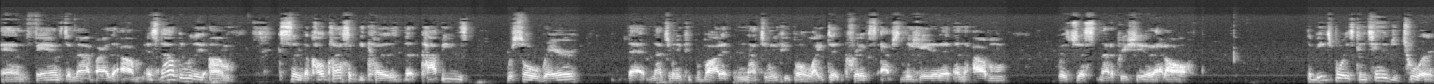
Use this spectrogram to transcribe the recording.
And fans did not buy the album. It's now really um, considered a cult classic because the copies were so rare that not too many people bought it not too many people liked it. Critics absolutely hated it, and the album was just not appreciated at all. The Beach Boys continued to tour.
